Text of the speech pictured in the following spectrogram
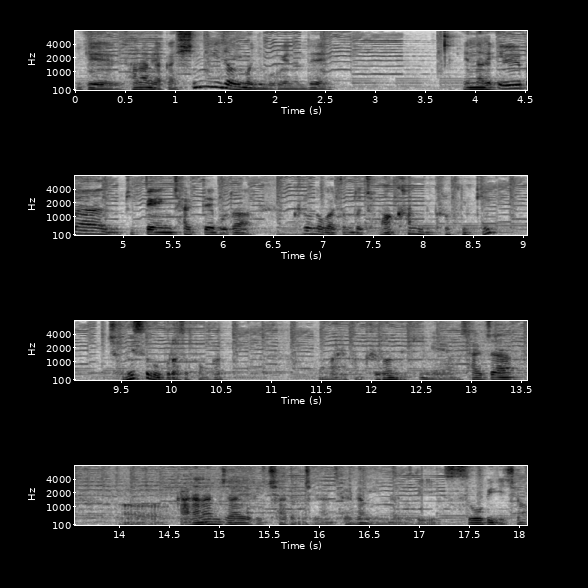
이게 사람이 약간 심리적인 건지 모르겠는데 옛날에 일반 빅뱅 찰 때보다 크로노가 좀 더 정확한 그런 느낌? 제니스 무브라서 그런가? 뭔가 약간 그런 느낌이에요. 살짝 어, 가난한 자의 리차드 밀이라는 별명이 있는 우리 스오빅이죠.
